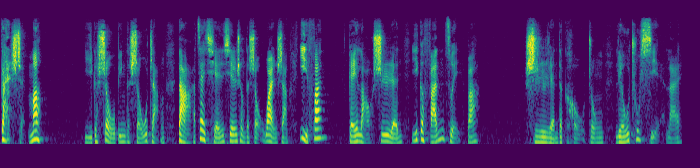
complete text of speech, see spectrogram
干什么？”一个兽兵的手掌打在钱先生的手腕上，一翻，给老诗人一个反嘴巴，诗人的口中流出血来。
